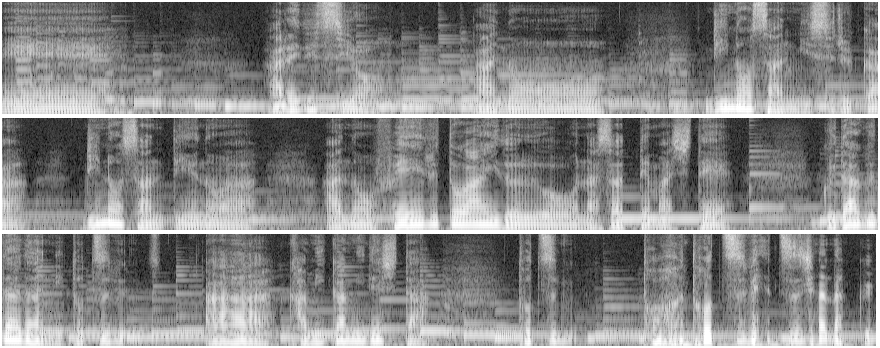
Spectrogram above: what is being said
えー、あれですよ。あのー、リノさんにするか。リノさんっていうのはあのフェイルトアイドルをなさってましてグダグダ団に突ああ、カミカミでした。突、と、突別じゃなく、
